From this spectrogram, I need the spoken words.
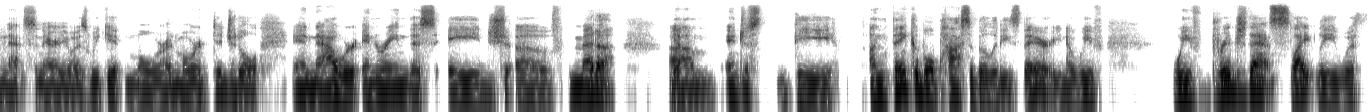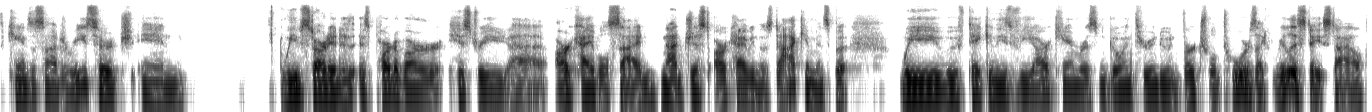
in that scenario as we get more and more digital and now we're entering this age of meta Yeah. um, and just the unthinkable possibilities there you know we've we've bridged that slightly with kansas lodge research in we've started as, as part of our history uh, archival side not just archiving those documents but we we've taken these VR cameras and going through and doing virtual tours like real estate style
